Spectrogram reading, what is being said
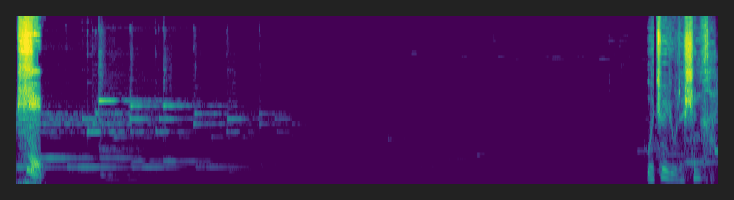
是。我坠入了深海，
